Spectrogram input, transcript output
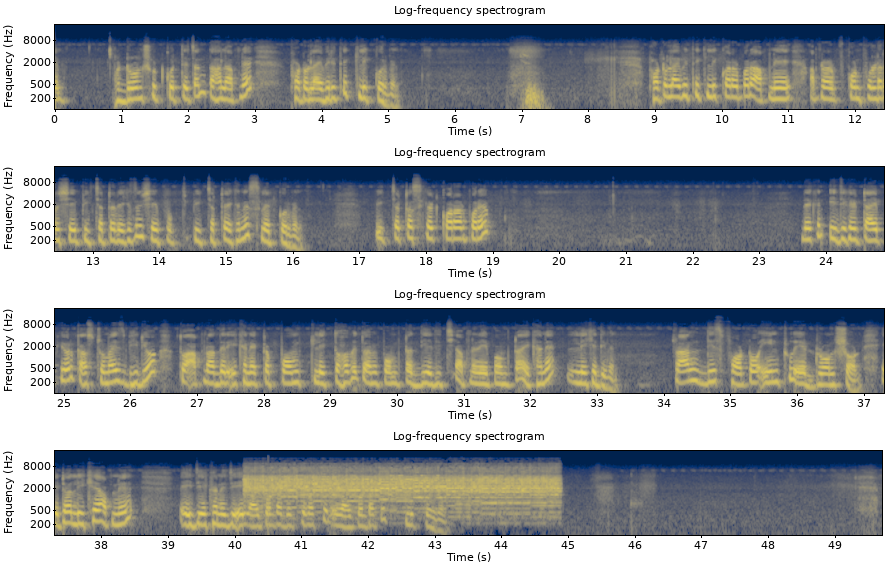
ড্রোন শ্যুট করতে চান, তাহলে আপনি ফটো লাইব্রেরিতে ক্লিক করবেন। ফটো লাইব্রেরিতে ক্লিক করার পরে আপনি আপনার কোন ফোল্ডারে সেই পিকচারটা রেখেছেন, সেই পিকচারটা এখানে সিলেক্ট করবেন। পিকচারটা সিলেক্ট করার পরে দেখেন, এই যেখানে টাইপ ইউর কাস্টমাইজ ভিডিও তো আপনাদের এখানে একটা পম্প লিখতে হবে। তো আমি পম্পটা দিয়ে দিচ্ছি, আপনার এই পম্পটা এখানে লিখে দিবেন। Turn this photo into a drone shot এটা লিখে আপনি এই যে এখানে যে এই আইকনটা দেখতে পাচ্ছেন, এই আইকনটাতে ক্লিক করবেন।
